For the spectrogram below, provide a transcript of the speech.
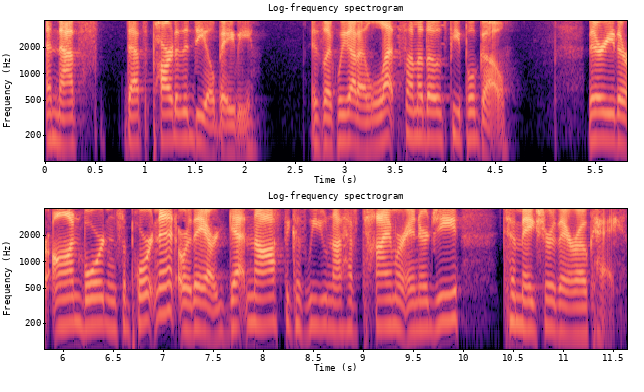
And that's that's part of the deal, baby. Is like we got to let some of those people go. They're either on board and supporting it or they are getting off because we do not have time or energy to make sure they're okay.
